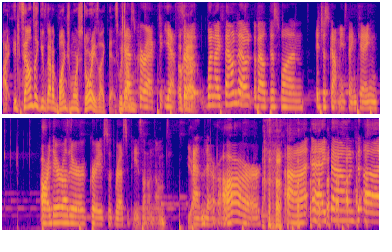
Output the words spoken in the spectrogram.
I, it sounds like you've got a bunch more stories like this, which That's I'm, correct. Yes. Okay. So when I found out about this one, it just got me thinking are there other graves with recipes on them? Yeah. And there are. uh, I found uh,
